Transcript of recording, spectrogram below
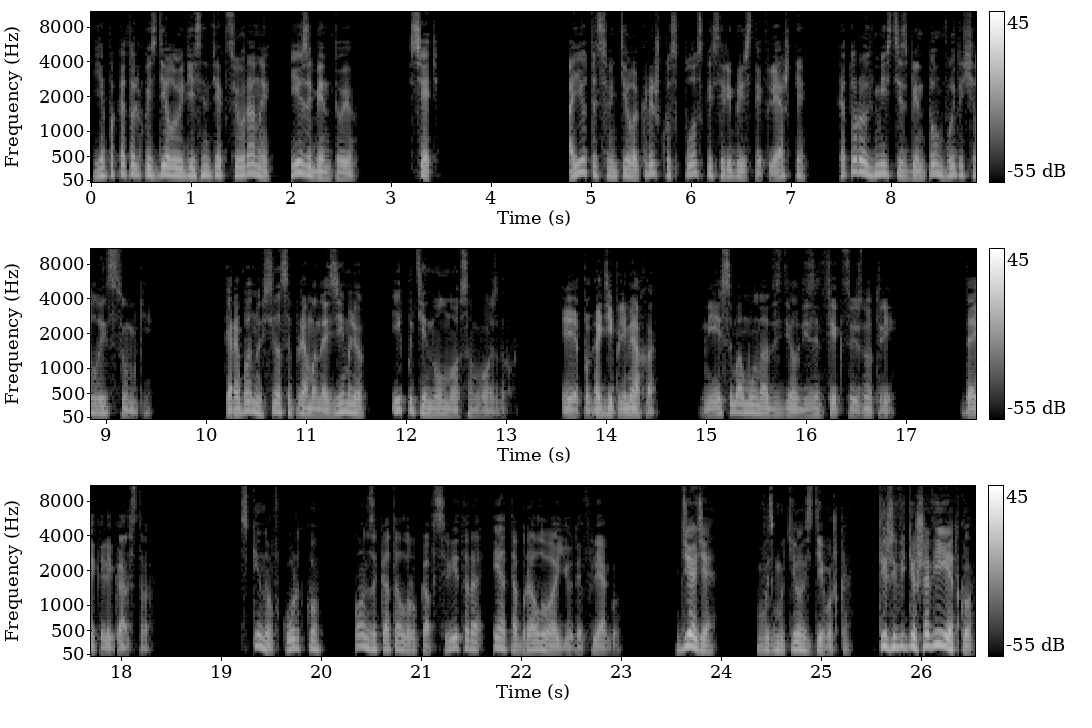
«Я пока только сделаю дезинфекцию раны и забинтую. Сядь». Айота свинтила крышку с плоской серебристой фляжки, которую вместе с бинтом вытащила из сумки. Карабан уселся прямо на землю и потянул носом воздух. «Э, погоди, племяха! Мне и самому надо сделать дезинфекцию изнутри. Дай-ка лекарство». Скинув куртку, он закатал рукав свитера и отобрал у Аюты флягу. «Дядя!» — возмутилась девушка. «Ты же ведешь авиетку!»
